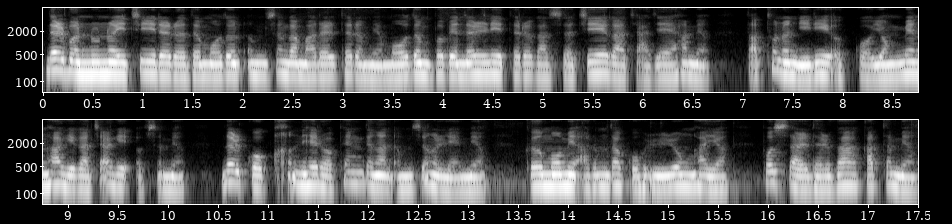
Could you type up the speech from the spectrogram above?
넓은 눈의 지혜를 얻어 모든 음성과 말을 들으며 모든 법에 널리 들어가서 지혜가 자제하며 다투는 일이 없고 용맹하기가 짝이 없으며 넓고 큰 해로 평등한 음성을 내며 그 몸이 아름답고 훌륭하여 보살들과 같으며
